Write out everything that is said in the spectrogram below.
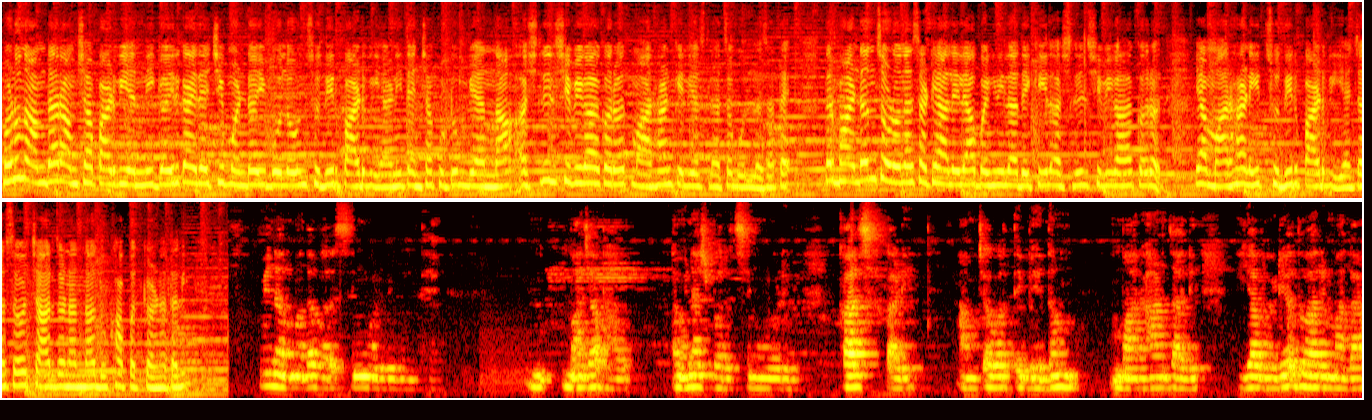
म्हणून आमदार आमशा पाडवी यांनी गैरकायद्याची मंडळी बोलवून सुधीर पाडवी आणि त्यांच्या कुटुंबियांना अश्लील शिवीगाळ करत मारहाण केली असल्याचं बोललं जात आहे. तर भांडण सोडवण्यासाठी आलेल्या बहिणीला देखील अश्लील शिवीगाळ करत या मारहाणीत सुधीर पाडवी यांच्यासह चार जणांना दुखापत करण्यात आली. मी नर्मदा भरतसिंग वडवे बोलते. माझा भाऊ अविनाश भरतसिंग वडवे काल सकाळी आमच्यावरती बेदम मारहाण झाली. या व्हिडिओद्वारे मला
